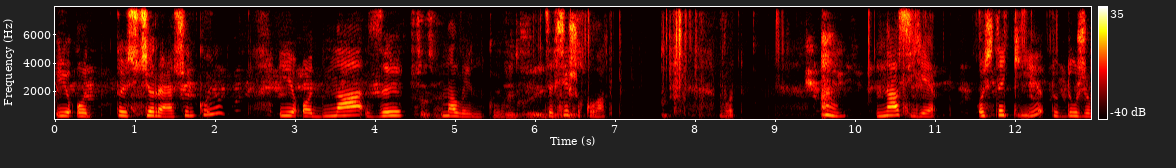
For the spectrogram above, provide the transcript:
і од... тобто з черешенькою, і одна з малинкою. Це всі шоколадки. От. У нас є ось такі, тут дуже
